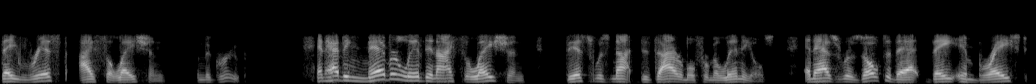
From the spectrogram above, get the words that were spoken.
they risked isolation from the group. And having never lived in isolation, this was not desirable for millennials. And as a result of that, they embraced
